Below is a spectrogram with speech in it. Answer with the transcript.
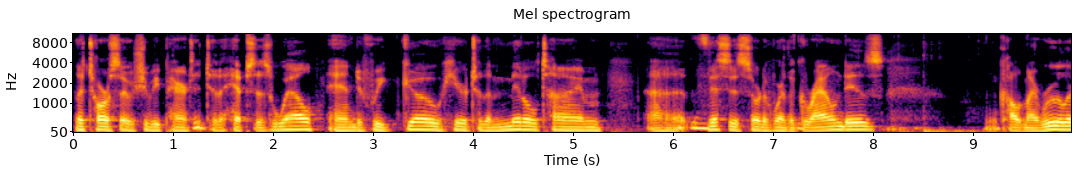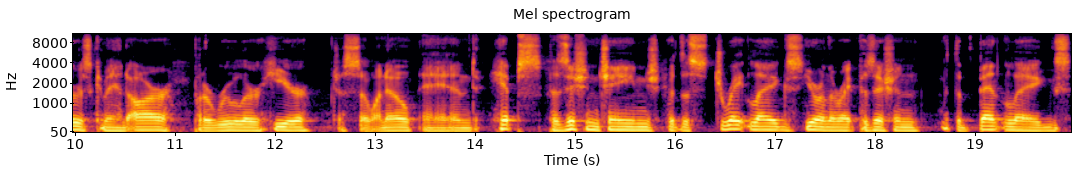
the torso should be parented to the hips as well. And if we go here to the middle time, uh, this is sort of where the ground is. Call my rulers, Command R, put a ruler here just so I know. And hips, position change. With the straight legs, you're in the right position. With the bent legs,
